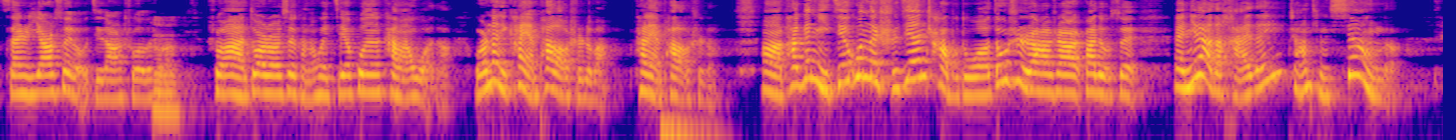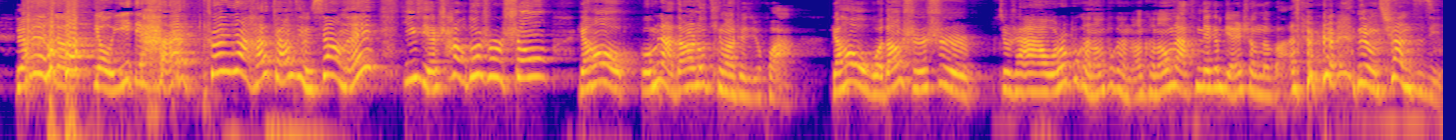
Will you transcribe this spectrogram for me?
三十一二岁吧，我记得当时说的时候，嗯说啊多少多少岁可能会结婚。看完我的，我说那你看一眼帕老师的吧，看了一眼帕老师的，啊，他跟你结婚的时间差不多，都是二十二八九岁，哎，你俩的孩子哎长得挺像的，然后有一点儿，说你俩孩子长得挺像的，哎，也也是差不多时候生。然后我们俩当时都听到这句话，然后我当时是就是啊，我说不可能，不可能，可能我们俩分别跟别人生的吧，就是那种劝自己。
